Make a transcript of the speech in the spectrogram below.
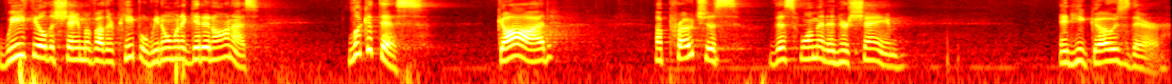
We feel the shame of other people. We don't want to get it on us. Look at this. God approaches this woman in her shame, and he goes there.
